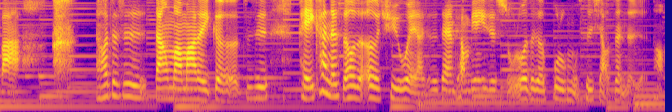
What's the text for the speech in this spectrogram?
巴，然后这是当妈妈的一个就是陪看的时候的恶趣味啊，就是在旁边一直数落这个布鲁姆斯小镇的人哈。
